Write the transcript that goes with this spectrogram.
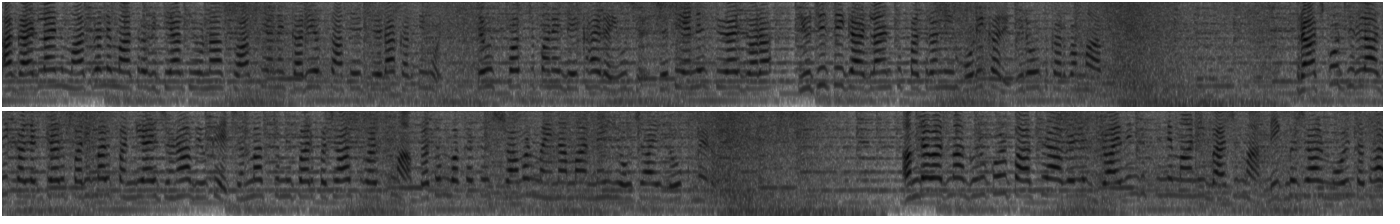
આ ગાઈડલાઈન માત્ર ને માત્ર વિદ્યાર્થીઓના સ્વાસ્થ્ય અને કરિયર સાથે ચેડા કરતી હોય તેવું સ્પષ્ટપણે દેખાઈ રહ્યું છે, જેથી એનએસયુઆઈ દ્વારા યુજીસી ગાઈડલાઇન્સ પત્રની હોડી કરી વિરોધ કરવામાં આવ્યો. રાજકોટ જિલ્લા અધિક કલેક્ટર પરિમલ પંડ્યાએ જણાવ્યું કે જન્માષ્ટમી પર પચાસ વર્ષમાં પ્રથમ વખત શ્રાવણ મહિનામાં નહીં યોજાય લોકમેળો. અમદાવાદમાં ગુરુકુળ પાસે આવેલ ડ્રાઇવિંગ સિનેમાની બાજુમાં બિગ બજાર મોલ તથા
